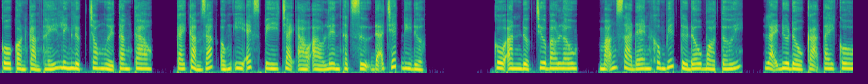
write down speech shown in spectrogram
cô còn cảm thấy linh lực trong người tăng cao, cái cảm giác ống EXP chạy ào ào lên thật sự đã chết đi được. Cô ăn được chưa bao lâu, mãng xà đen không biết từ đâu bò tới, lại đưa đầu cạ tay cô.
